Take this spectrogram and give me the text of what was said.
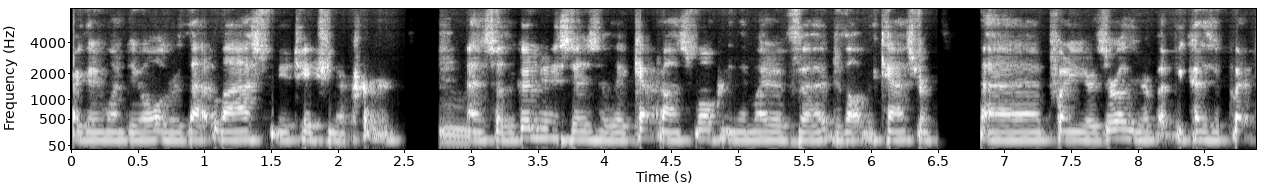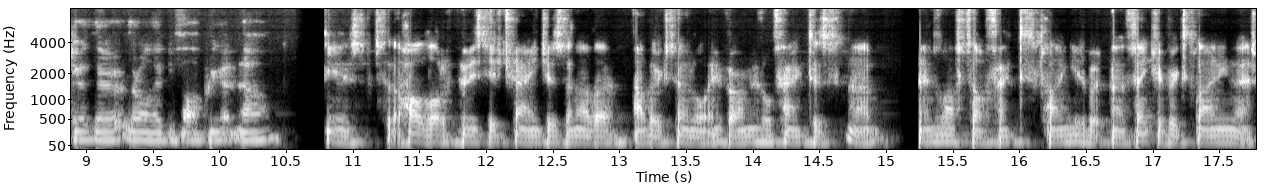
are getting one day older, that last mutation occurred. Mm. And so the good news is if they kept on smoking, they might have uh, developed the cancer uh, 20 years earlier, but because they quit, they're, they're only developing it now. Yes, so a whole lot of permissive changes and other other external environmental factors um, and lifestyle factors playing into it. No, thank you for explaining that.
